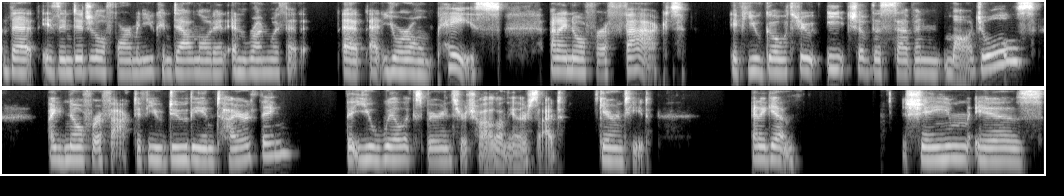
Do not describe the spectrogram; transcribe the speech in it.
that is in digital form and you can download it and run with it at, at your own pace. And I know for a fact, if you go through each of the seven modules, I know for a fact if you do the entire thing, that you will experience your child on the other side, guaranteed. And again, shame is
